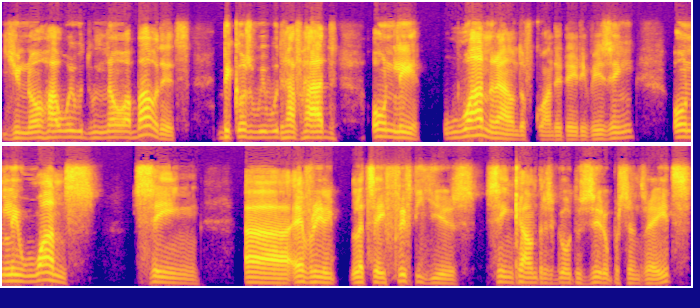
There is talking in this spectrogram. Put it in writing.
you know how we would know about it because we would have had only one round of quantitative easing, only once seeing uh, every, let's say, 50 years, seeing countries go to 0% rates.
